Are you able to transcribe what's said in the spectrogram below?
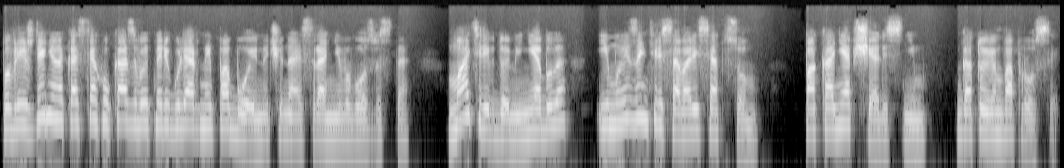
Повреждения на костях указывают на регулярные побои, начиная с раннего возраста. Матери в доме не было — и мы заинтересовались отцом. Пока не общались с ним, готовим вопросы.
